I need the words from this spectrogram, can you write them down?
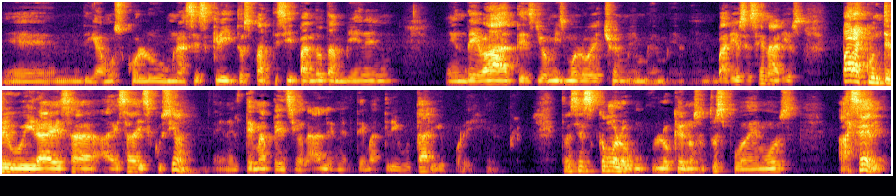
eh, digamos, columnas, escritos, participando también en, debates, yo mismo lo he hecho en, varios escenarios, para contribuir a esa, a esa discusión en el tema pensional, en el tema tributario, por ejemplo. Entonces, es como lo, lo que nosotros podemos hacer.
